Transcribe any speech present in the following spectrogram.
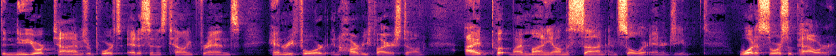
the New York Times reports Edison is telling friends Henry Ford and Harvey Firestone, I'd put my money on the sun and solar energy. What a source of power.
